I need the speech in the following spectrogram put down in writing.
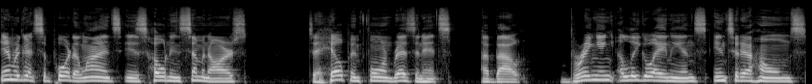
Immigrant Support Alliance is holding seminars to help inform residents about bringing illegal aliens into their homes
